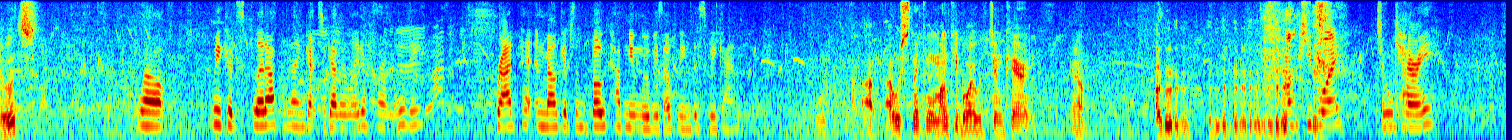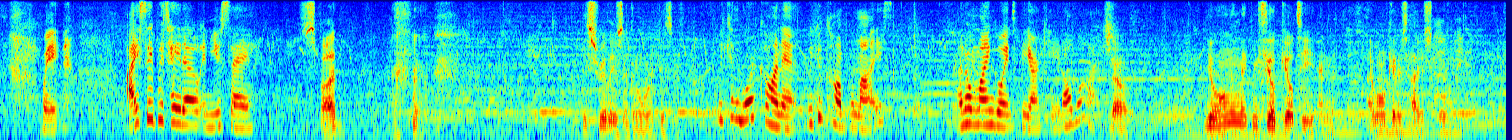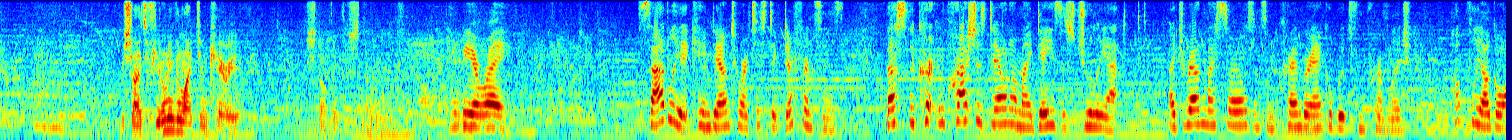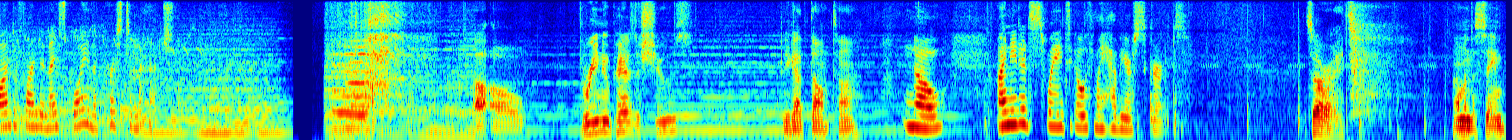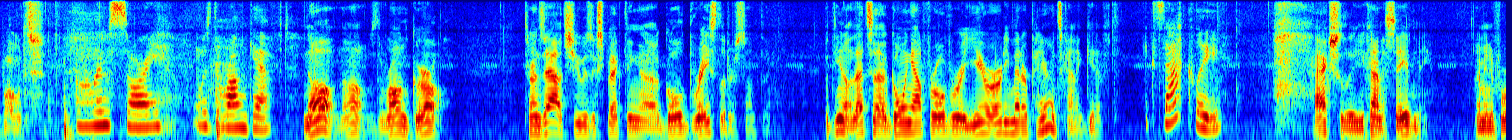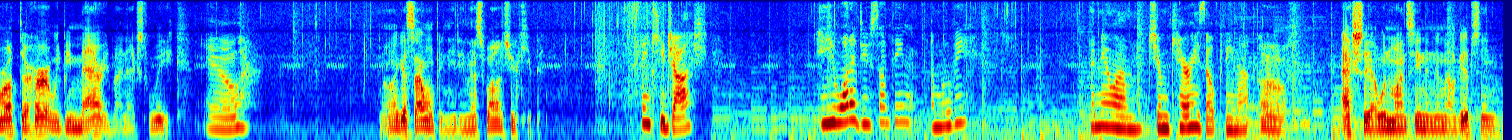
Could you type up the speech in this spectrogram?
Boots? Well, we could split up and then get together later for a movie. Brad Pitt and Mel Gibson both have new movies opening this weekend. I, I was thinking Monkey Boy with Jim Carrey, you know? Monkey Boy? Jim Carrey? Wait. I say potato and you say. Spud? this really isn't gonna work, is it? We can work on it. We could compromise. I don't mind going to the arcade. I'll watch. No. You'll only make me feel guilty, and I won't get as high a score. Hmm. Besides, if you don't even like Jim Carrey, I just don't think this is gonna work. Maybe you're right. Sadly, it came down to artistic differences. Thus, the curtain crashes down on my days as Juliet. I drown my sorrows in some cranberry ankle boots from Privilege. Hopefully, I'll go on to find a nice boy and a purse to match. Uh-oh. Three new pairs of shoes? You got dumped, huh? No. I needed suede to go with my heavier skirts. It's all right. I'm in the same boat. Oh, I'm sorry. It was the wrong gift. No, no, it was the wrong girl. Turns out she was expecting a gold bracelet or something. But you know, that's a going out for over a year, already met her parents kind of gift. Exactly. Actually, you kind of saved me. I mean, if we're up to her, we'd be married by next week. Ew. Well, I guess I won't be needing this. Why don't you keep it? Thank you, Josh. Hey, you want to do something? A movie? The new, um, Jim Carrey's opening up. Oh, actually, I wouldn't mind seeing the new Mel Gibson.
